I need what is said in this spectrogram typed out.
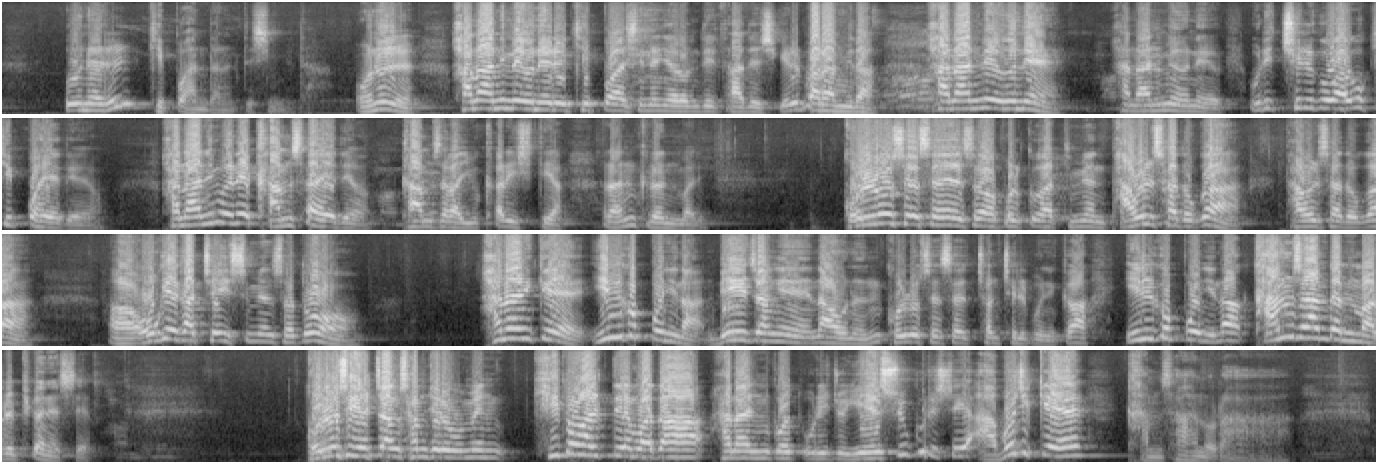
은혜를 기뻐한다는 뜻입니다. 오늘 하나님의 은혜를 기뻐하시는 여러분들이 다 되시기를 바랍니다. 하나님의 은혜, 하나님의 은혜, 우리 즐거워하고 기뻐해야 돼요. 하나님의 은혜 감사해야 돼요. 감사가 유카리스티아라는 그런 말이. 골로새서에서 볼 것 같으면 바울 사도가 바울 사도가 어, 옥에 갇혀 있으면서도 하나님께 일곱 번이나 네 장에 나오는 골로새서 전체를 보니까 일곱 번이나 감사한다는 말을 표현했어요. 골로새 1장 3절에 보면 기도할 때마다 하나님 곧 우리 주 예수 그리스도의 아버지께 감사하노라.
